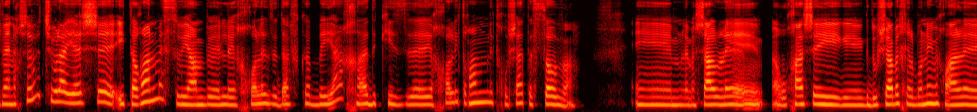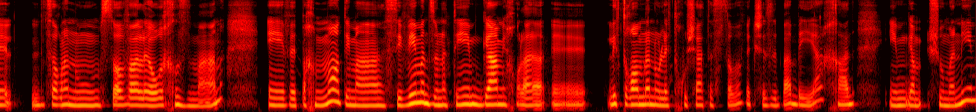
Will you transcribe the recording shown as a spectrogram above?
ואני חושבת שאולי יש אה, יתרון מסוים בלאכול את זה דווקא ביחד כי זה יכול לתרום לתחושת השובע. אמ, למשל אה, ארוחה שהיא גדושה בחלבונים יכולה ליצור לנו שובע לאורך זמן אה, ופחמימות עם הסיבים התזונתיים גם יכולה אה, לתרום לנו לתחושת השובע, וכשזה בא ביחד עם גם שומנים,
